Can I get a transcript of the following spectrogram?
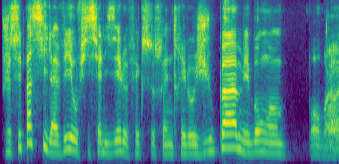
je sais pas s'il avait officialisé le fait que ce soit une trilogie ou pas, mais bon, bon voilà,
